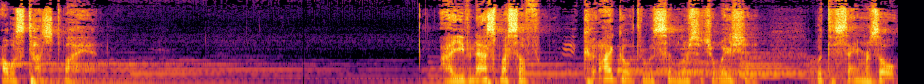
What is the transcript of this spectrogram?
I was touched by it. I even asked myself, could I go through a similar situation with the same result?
